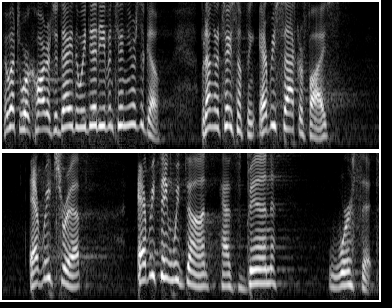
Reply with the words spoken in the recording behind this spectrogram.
We have to work harder today than we did even 10 years ago. But I'm going to tell you something every sacrifice, every trip, everything we've done has been worth it.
